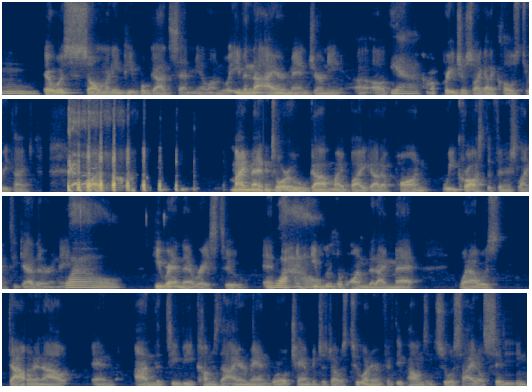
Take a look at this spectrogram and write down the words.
Mm. There was so many people God sent me along the way. Even the Ironman journey. Uh, yeah, I'm a preacher, so I got to close three times. But my mentor who got my bike out of pawn, we crossed the finish line together. And wow, he ran that race too. And, wow. and he was the one that I met when I was down and out. And on the TV comes the Ironman World Championships. I was 250 pounds and suicidal, sitting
